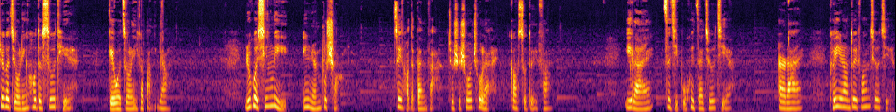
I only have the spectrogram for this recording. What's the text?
这个九零后的苏铁，给我做了一个榜样。如果心里因人不爽，最好的办法就是说出来，告诉对方。一来自己不会再纠结，二来可以让对方纠结。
